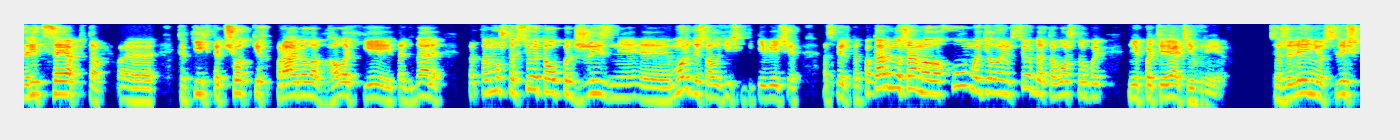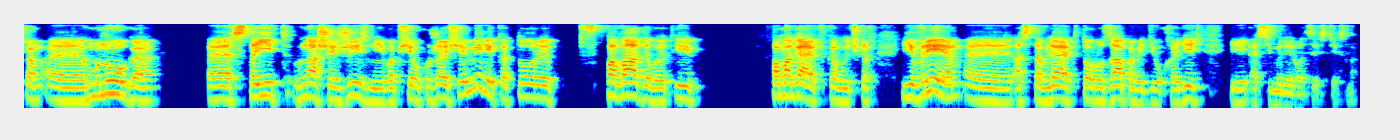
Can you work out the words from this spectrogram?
рецептов, э, каких-то четких правил в Галахе и так далее, потому что все это опыт жизни, э, можно говорить логические такие вещи, аспекты. Пока мы нарушаем Галаху, мы делаем все для того, чтобы не потерять евреев к сожалению, слишком э, много э, стоит в нашей жизни и вообще в окружающем мире, которые повадывают и помогают в кавычках евреям э, Тору заповеди, уходить и ассимилироваться, естественно.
